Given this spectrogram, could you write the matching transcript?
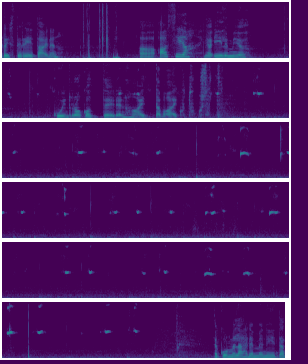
ristiriitainen äh, asia ja ilmiö kuin rokotteiden haittavaikutukset. Ja kun me lähdemme niitä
